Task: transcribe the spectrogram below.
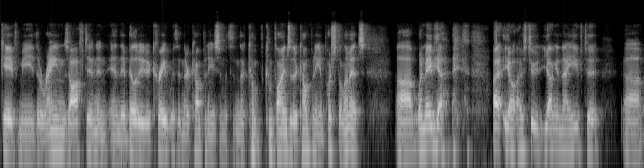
gave me the reins often and, and the ability to create within their companies and within the com- confines of their company and push the limits. Uh, when maybe I, I, you know, I was too young and naive to uh,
